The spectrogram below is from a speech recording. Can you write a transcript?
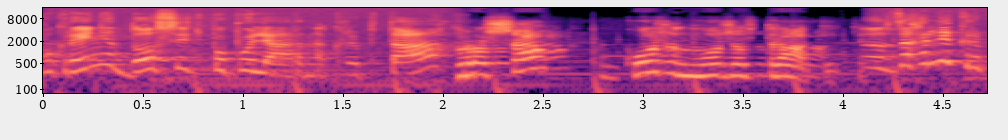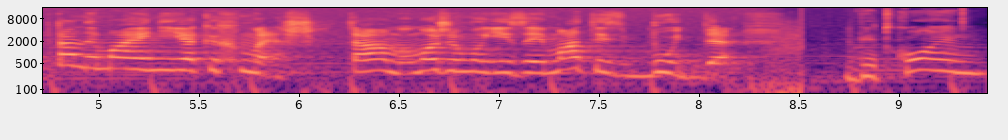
в Україні досить популярна крипта. В грошах кожен може втратити. Взагалі крипта не має ніяких меж. Та ми можемо їй займатися будь-де. Біткоін,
